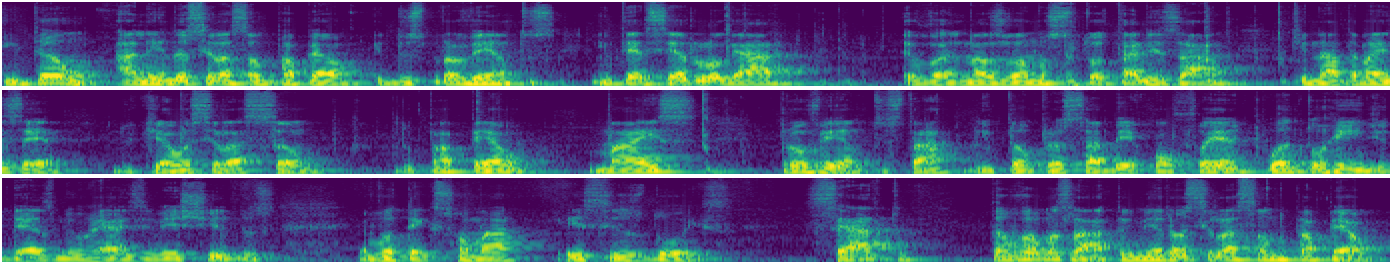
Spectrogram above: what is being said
Então, além da oscilação do papel e dos proventos, em terceiro lugar, eu, nós vamos totalizar, que nada mais é do que a oscilação do papel mais proventos, tá? Então, para eu saber qual foi, quanto rende 10 mil reais investidos, eu vou ter que somar esses dois, certo? Então, vamos lá. Primeiro, a oscilação do papel.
